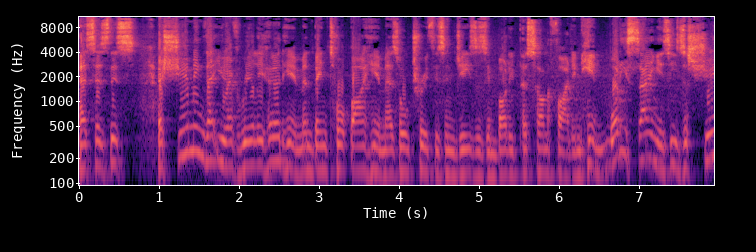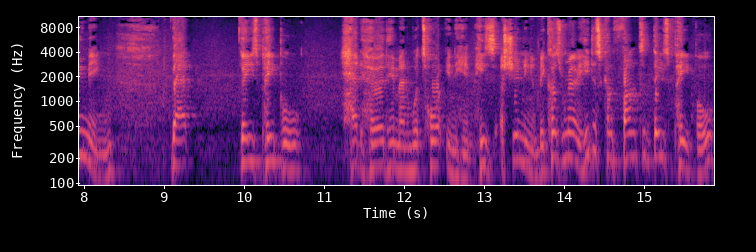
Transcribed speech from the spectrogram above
It says this, assuming that you have really heard him and been taught by him as all truth is in Jesus embodied personified in him. What he's saying is he's assuming that these people had heard him and were taught in him. He's assuming him because remember, he just confronted these people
